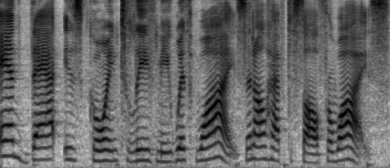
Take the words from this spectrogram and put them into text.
and that is going to leave me with y's, and I'll have to solve for y's.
